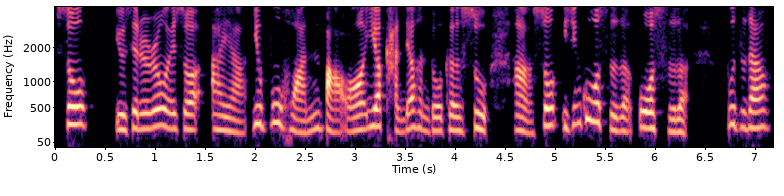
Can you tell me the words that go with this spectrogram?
说、so, 有些人认为说，哎呀，又不环保哦，又要砍掉很多棵树啊，说已经过时了，过时了，不知道。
